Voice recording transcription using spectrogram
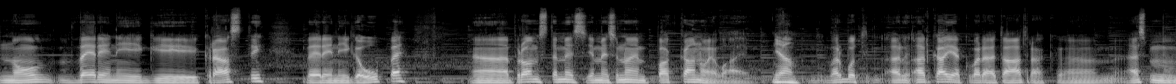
nu, vērienīgi krasti, vērienīga upe. Protams, mēs, ja mēs runājam par kanoju laivu, Jā, varbūt ar, ar kajaku varētu ātrāk. Esmu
